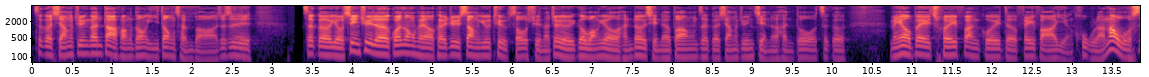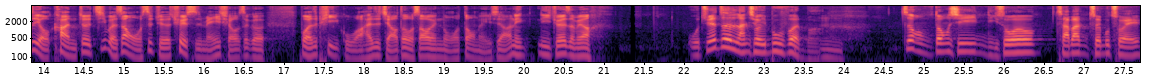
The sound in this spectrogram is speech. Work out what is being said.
这个祥军跟大房东移动城堡啊，就是这个有兴趣的观众朋友可以去上 YouTube 搜寻啊，就有一个网友很热情的帮这个祥军捡了很多这个没有被吹犯规的非法掩护啦。那我是有看，就基本上我是觉得确实每一球这个不管是屁股啊还是脚都有稍微挪动了一下。你你觉得怎么样？我觉得这是篮球一部分嘛。嗯，这种东西你说裁判吹不吹？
